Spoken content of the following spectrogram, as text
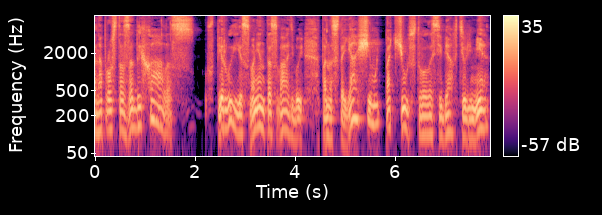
она просто задыхалась. Впервые с момента свадьбы по-настоящему почувствовала себя в тюрьме,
